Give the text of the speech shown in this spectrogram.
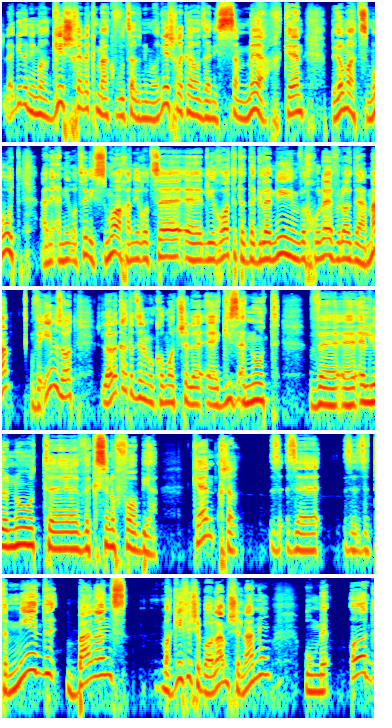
להגיד, אני מרגיש חלק מהקבוצה, הזאת, אני מרגיש חלק מהזה, אני שמח, כן? ביום העצמאות, אני, אני רוצה לשמוח, אני רוצה אה, לראות את הדגלנים וכולי, ולא יודע מה. ועם זאת, לא לקחת את זה למקומות של אה, גזענות ועליונות אה, וקסנופוביה, כן? עכשיו, זה, זה, זה, זה תמיד בלנס, מרגיש לי שבעולם שלנו הוא מאוד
